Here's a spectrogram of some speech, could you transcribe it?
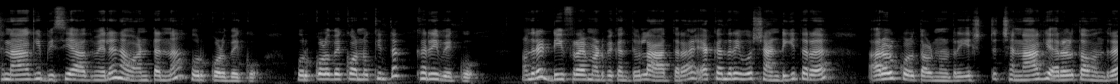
ಚೆನ್ನಾಗಿ ಬಿಸಿ ಆದಮೇಲೆ ನಾವು ಅಂಟನ್ನು ಹುರ್ಕೊಳ್ಬೇಕು. ಹುರ್ಕೊಳ್ಬೇಕು ಅನ್ನೋಕ್ಕಿಂತ ಕರಿಬೇಕು. ಅಂದರೆ ಡೀಪ್ ಫ್ರೈ ಮಾಡ್ಬೇಕಂತೀವಲ್ಲ ಆ ಥರ. ಯಾಕಂದರೆ ಇವು ಸಂಡಿಗೆ ಥರ ಅರಳ್ಕೊಳ್ತಾವೆ ನೋಡ್ರಿ. ಎಷ್ಟು ಚೆನ್ನಾಗಿ ಅರಳ್ತಾವಂದ್ರೆ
